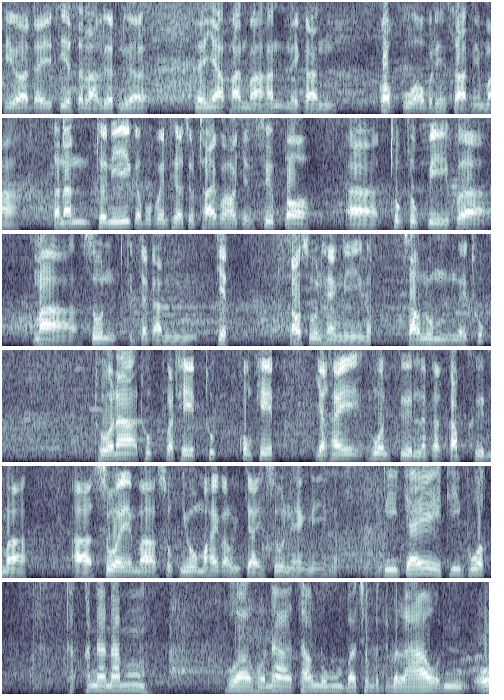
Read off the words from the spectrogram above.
ที่ว่าได้เสียสละเลือดเนื้อในยะผ่านมาหันในการกอบกู้เอาประเทศชาติให้มาฉะนั้นเทื่อนี้ก็บ่เป็นเทือสุดท้ายพราะเราจะสืบต่อทุกๆปีเพื่อมาสู้กิจการ7 90แห่งนี้สาวนุ่มในทุกทัวหน้าทุกประเทศทุกคงเขตอยากให้ห้วนคืนแล้วก็กลับคืนมาช่วยมาสุกยูมาให้กำลังใจสู้ในแห่งนี้ ดีใจที่พวกคณะนำ วกหัวหน้าชาวหนุ่มประชาชนปฏิบัติลาว โอ้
